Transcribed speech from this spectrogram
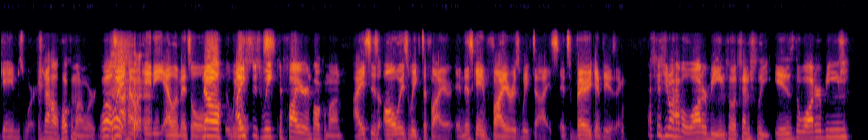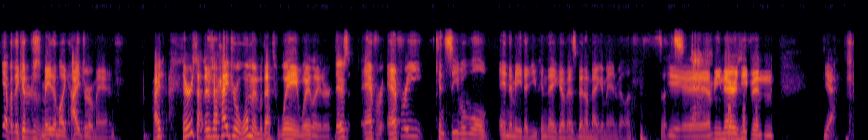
games work. It's not how Pokemon work. Well, wait. not how any elemental. No, ice is weak to fire in Pokemon. Ice is always weak to fire. In this game, fire is weak to ice. It's very confusing. That's because you don't have a water beam, so essentially is the water beam. Yeah, but they could have just made him like Hydro Man. I there's a, there's a Hydro Woman, but that's way way later. There's every every conceivable enemy that you can think of has been a Mega Man villain. yeah, I mean there's even yeah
